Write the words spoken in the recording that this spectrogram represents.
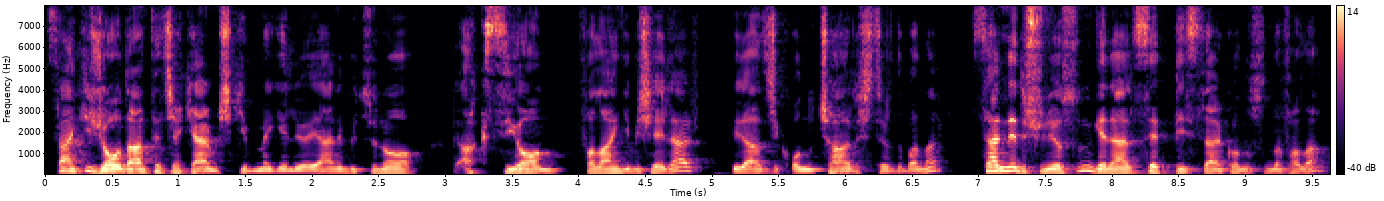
sanki Joe Dante çekermiş gibime geliyor. Yani bütün o aksiyon falan gibi şeyler birazcık onu çağrıştırdı bana. Sen ne düşünüyorsun genel set piece'ler konusunda falan?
